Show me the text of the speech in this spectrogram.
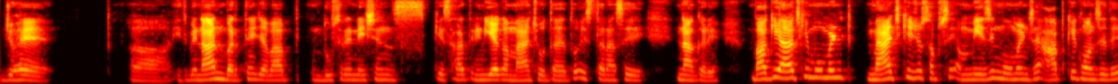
जो है इतमान बरतें जब आप दूसरे नेशंस के साथ इंडिया का मैच होता है तो इस तरह से ना करें। बाकी आज के मोमेंट मैच के जो सबसे अमेजिंग मोमेंट्स हैं, आपके कौन से थे?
